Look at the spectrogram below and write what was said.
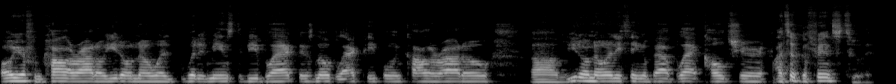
oh, you're from Colorado, you don't know what, what it means to be black. There's no black people in Colorado. Um, you don't know anything about black culture. I took offense to it.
